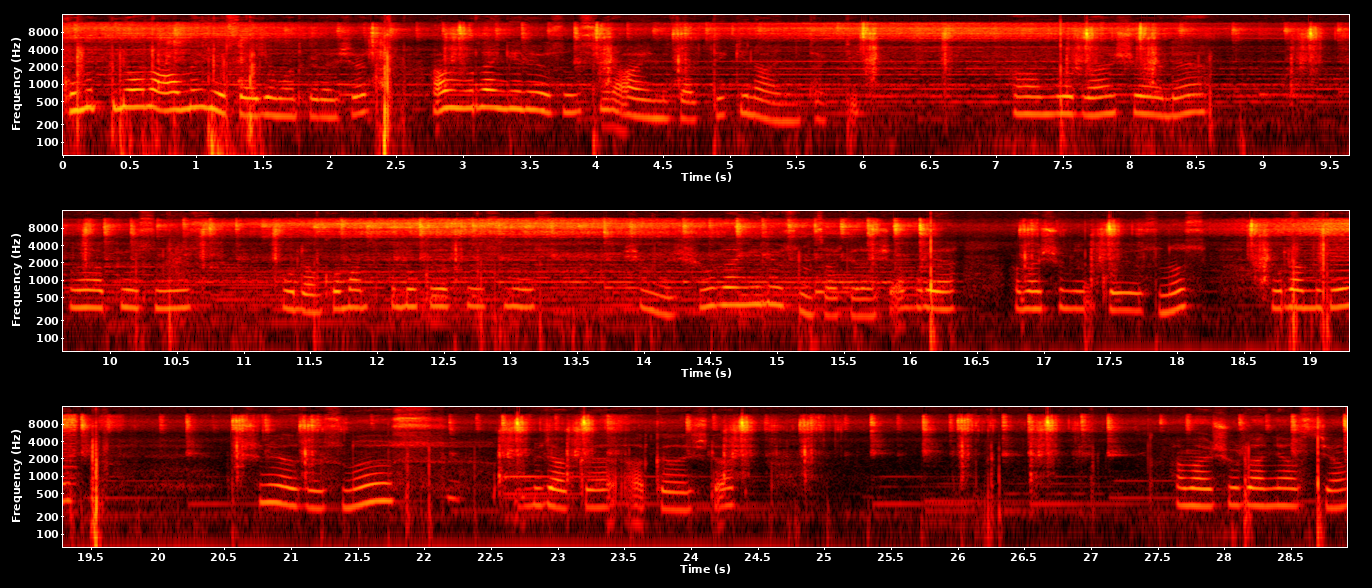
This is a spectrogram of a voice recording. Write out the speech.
komut bloğunu almayı göstereceğim arkadaşlar. Ama buradan geliyorsunuz yine aynı taktik yine aynı taktik. Tamam buradan şöyle ne yapıyorsunuz? Buradan command bloku yapıyorsunuz. Şimdi şuradan geliyorsunuz arkadaşlar buraya. Hemen şunu koyuyorsunuz. Buradan bir de şunu yazıyorsunuz. Bir dakika arkadaşlar. Hemen şuradan yazacağım.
